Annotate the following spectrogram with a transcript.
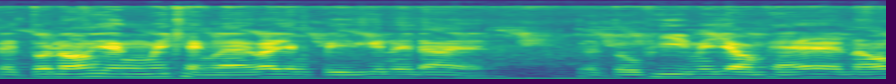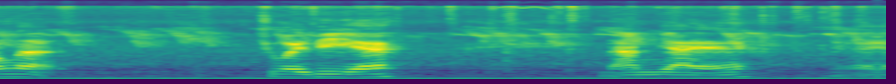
แต่ตัวน้องยังไม่แข็งแรงแล้วยังปีนขึ้นไม่ได้ แต่ตัวพี่ไม่ยอมแพ้น้องอะช่วยพี่นะดันใหญ่นะไอ้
